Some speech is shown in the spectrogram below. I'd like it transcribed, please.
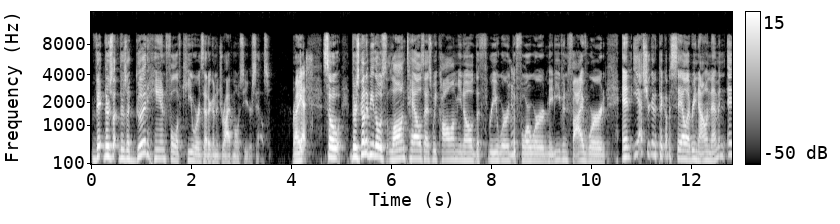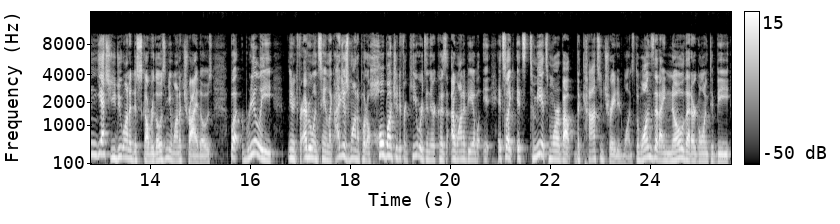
there's a, there's a good handful of keywords that are going to drive most of your sales right? Yes. So there's going to be those long tails, as we call them, you know, the three word, mm-hmm. the four word, maybe even five word. And yes, you're going to pick up a sale every now and then. And, and yes, you do want to discover those and you want to try those. But really, you know, for everyone saying like, I just want to put a whole bunch of different keywords in there because I want to be able, it, it's like, it's to me, it's more about the concentrated ones, the ones that I know that are going to be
